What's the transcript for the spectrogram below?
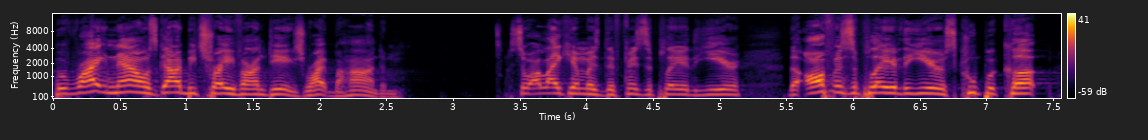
But right now, it's got to be Trevon Diggs right behind him. So I like him as Defensive Player of the Year. The Offensive Player of the Year is Cooper Kupp.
